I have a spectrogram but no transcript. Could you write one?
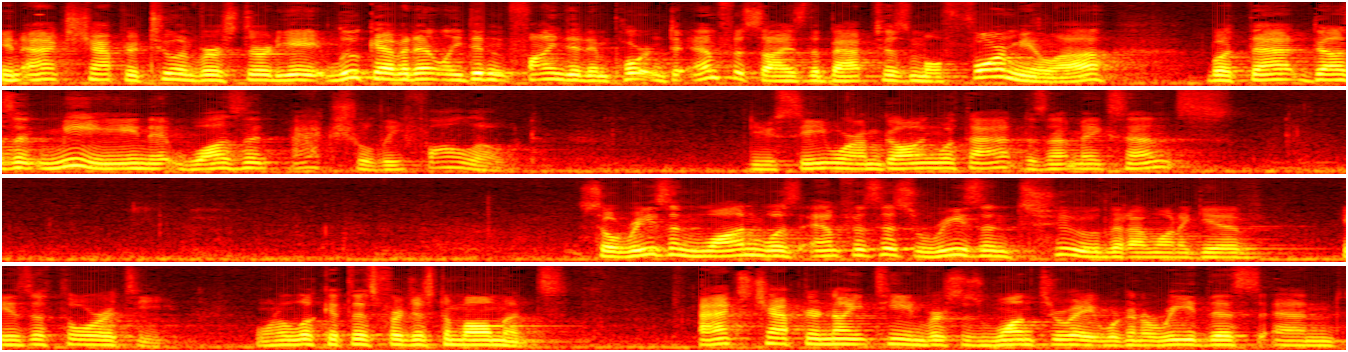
In Acts chapter 2 and verse 38, Luke evidently didn't find it important to emphasize the baptismal formula, but that doesn't mean it wasn't actually followed. Do you see where I'm going with that? Does that make sense? So, reason one was emphasis. Reason two that I want to give is authority. I want to look at this for just a moment. Acts chapter 19, verses 1 through 8. We're going to read this and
